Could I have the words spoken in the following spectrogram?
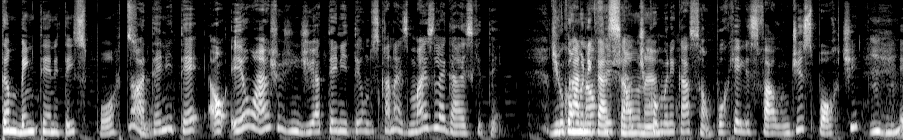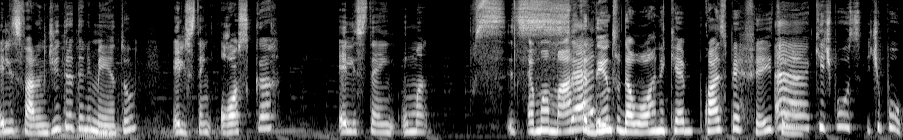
também TNT Sports. não, a TNT, eu acho hoje em dia a TNT um dos canais mais legais que tem. de do canal comunicação, fechado, né? De comunicação. Porque eles falam de esporte, Uhum. eles falam de entretenimento, eles têm Oscar, eles têm uma. É uma marca série dentro da Warner que é quase perfeita. É, que tipo, tipo,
